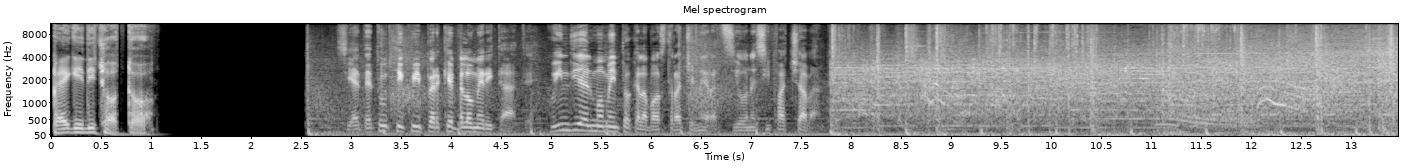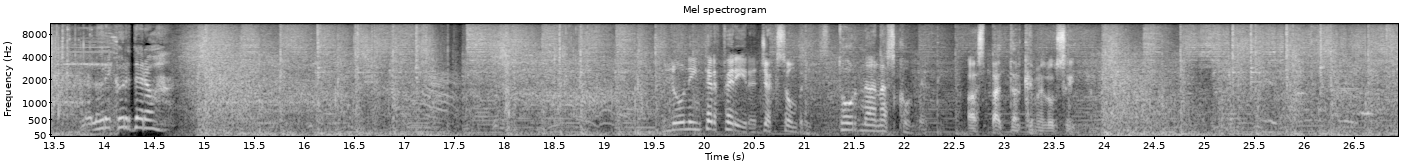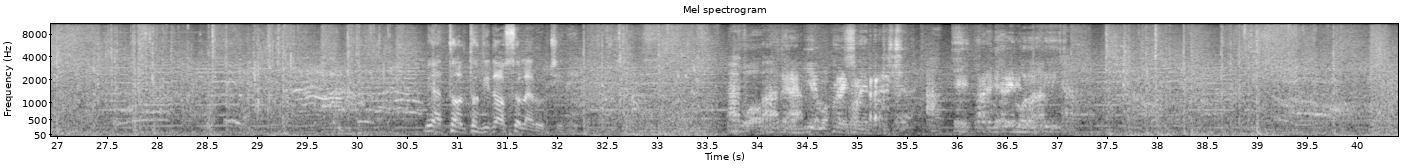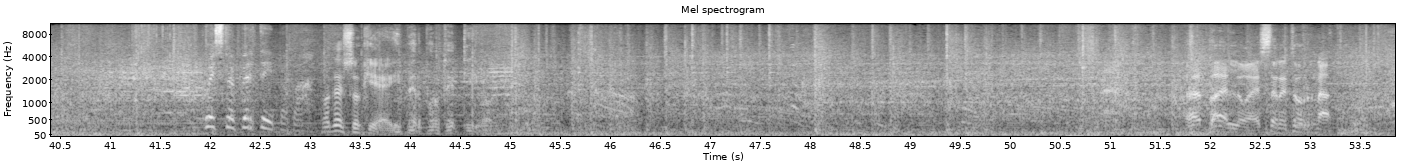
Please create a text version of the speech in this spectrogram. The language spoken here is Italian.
Peggy 18. Siete tutti qui perché ve lo meritate, quindi è il momento che la vostra generazione si faccia avanti. Me lo ricorderò. Non interferire, Jackson Breeze. Torna a nasconderti. Aspetta che me lo segno. Mi ha tolto di dosso la ruggine. A tuo padre abbiamo preso le braccia. A te prenderemo la vita. Questo è per te, papà. Adesso chi è iperprotettivo? È bello essere tornato.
